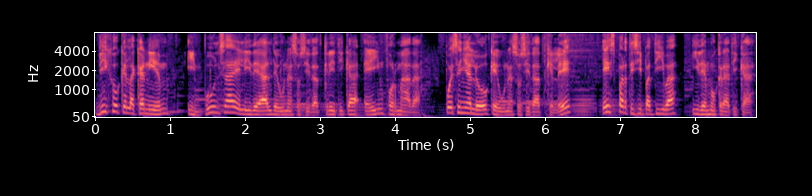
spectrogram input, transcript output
dijo que la CANIEM impulsa el ideal de una sociedad crítica e informada, pues señaló que una sociedad que lee es participativa y democrática.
